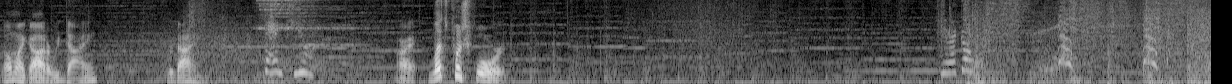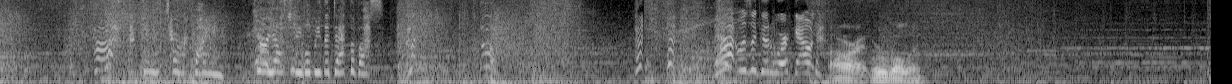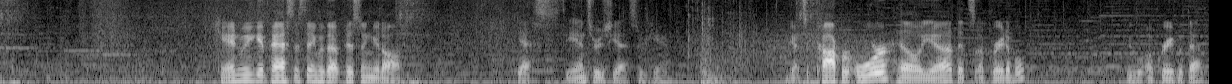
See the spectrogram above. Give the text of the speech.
Oh my God, are we dying? We're dying. Thank you. All right, let's push forward. Here I go. That thing is terrifying. Curiosity will be the death of us. That was a good workout. All right, we're rolling. Can we get past this thing without pissing it off? Yes. The answer is yes, we can. We got some copper ore. Hell yeah, that's upgradable. We will upgrade with that.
